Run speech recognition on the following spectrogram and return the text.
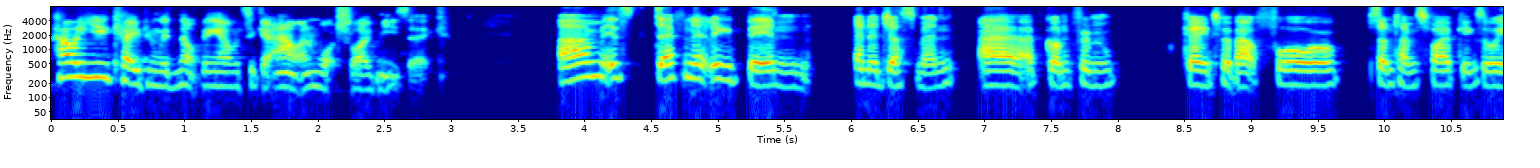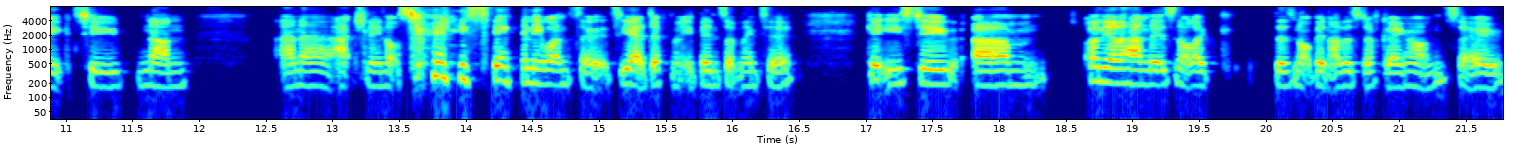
How are you coping with not being able to get out and watch live music? Um, it's definitely been an adjustment. Uh, I've gone from going to about four, sometimes five gigs a week to none, and uh, actually not really seeing anyone. So it's yeah, definitely been something to get used to. Um, on the other hand, it's not like there's not been other stuff going on. So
